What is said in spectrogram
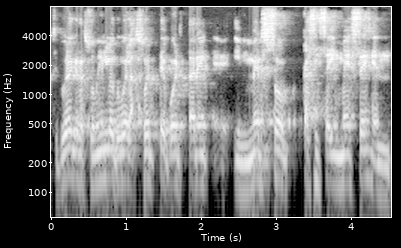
si tuviera que resumirlo, tuve la suerte de poder estar eh, inmerso casi seis meses en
